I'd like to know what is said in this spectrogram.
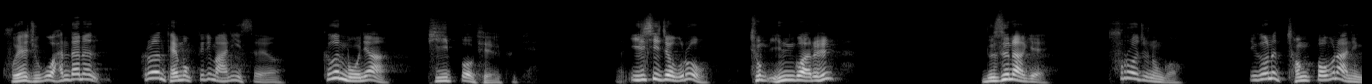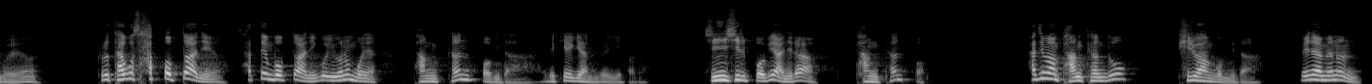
구해주고 한다는 그런 대목들이 많이 있어요. 그건 뭐냐? 비법이에요, 그게. 일시적으로 좀 인과를 느슨하게 풀어주는 거. 이거는 정법은 아닌 거예요. 그렇다고 사법도 아니에요. 사된 법도 아니고 이거는 뭐냐? 방편법이다. 이렇게 얘기하는 거예요, 이게 바로. 진실법이 아니라 방편법. 하지만 방편도 필요한 겁니다. 왜냐하면은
